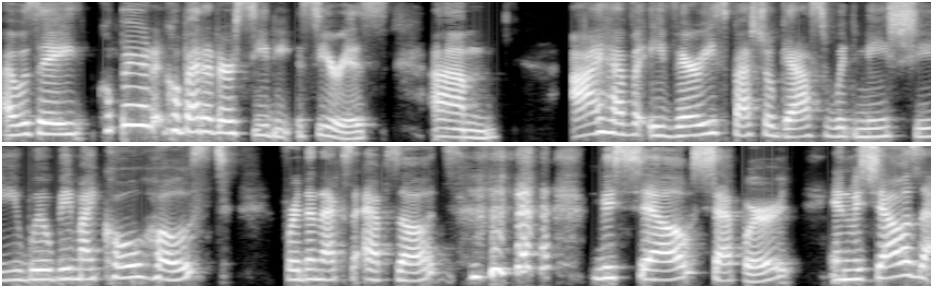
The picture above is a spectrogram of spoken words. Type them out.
I would say competitor, competitor series. Um, I have a very special guest with me. She will be my co host for the next episode, Michelle Shepard. And Michelle is an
